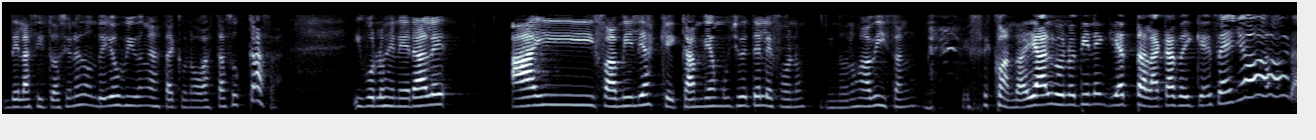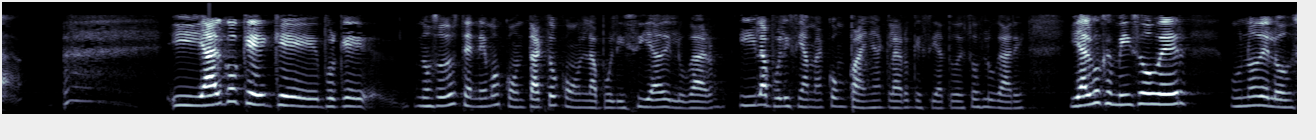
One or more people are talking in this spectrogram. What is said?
de las situaciones donde ellos viven hasta que uno va hasta sus casas. Y por lo general eh, hay familias que cambian mucho de teléfono y no nos avisan. Cuando hay algo uno tiene que ir hasta la casa y que señora. Y algo que, que, porque nosotros tenemos contacto con la policía del lugar y la policía me acompaña, claro que sí, a todos esos lugares. Y algo que me hizo ver uno de los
